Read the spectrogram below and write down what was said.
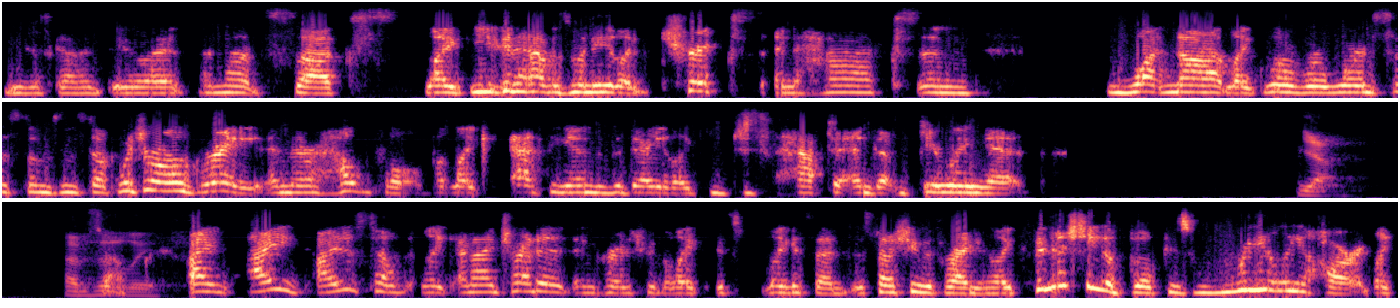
you just gotta do it, and that sucks. Like you can have as many like tricks and hacks and whatnot, like little reward systems and stuff, which are all great and they're helpful. But like at the end of the day, like you just have to end up doing it. Yeah. Absolutely. I, I I just tell like and I try to encourage people like it's like I said especially with writing like finishing a book is really hard like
